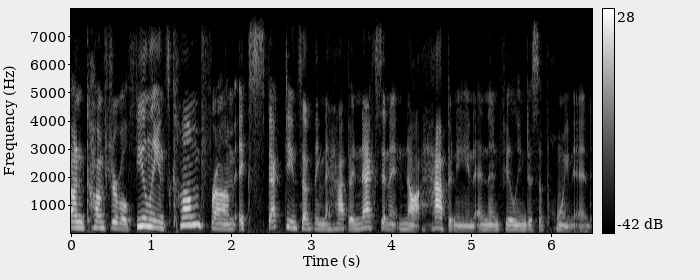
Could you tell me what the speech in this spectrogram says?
uncomfortable feelings come from expecting something to happen next and it not happening and then feeling disappointed.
